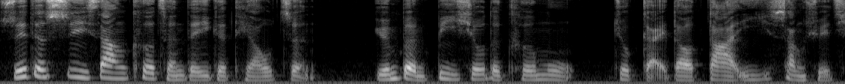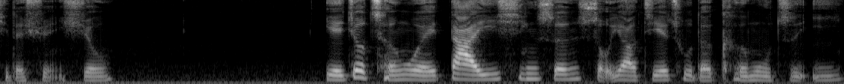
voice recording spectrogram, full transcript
随着系上课程的一个调整，原本必修的科目就改到大一上学期的选修，也就成为大一新生首要接触的科目之一。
